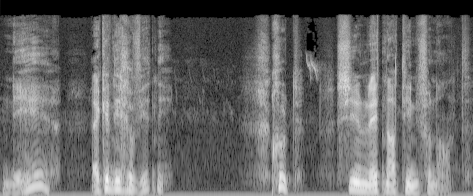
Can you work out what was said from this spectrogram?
Nee, ek het nie geweet nie. Goed, sien jou net na 10 vanaand.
